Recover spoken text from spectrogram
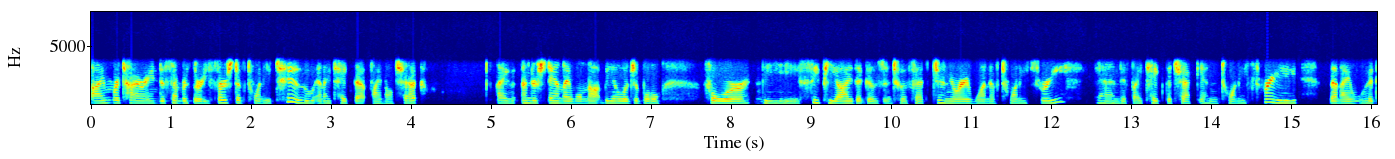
I'm retiring December 31st of 22 and I take that final check, I understand I will not be eligible for the CPI that goes into effect January 1 of 23. And if I take the check in 23, then I would,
